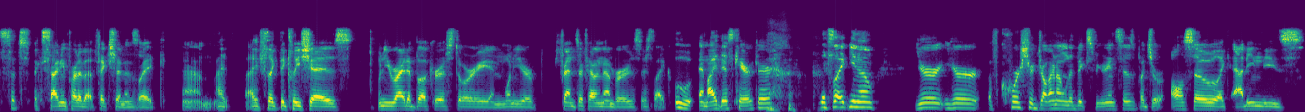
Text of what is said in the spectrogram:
such exciting part about fiction is like um, I, I feel like the cliche is when you write a book or a story and one of your friends or family members is like, "Ooh, am I this character?" it's like you know, you're you're of course you're drawing on lived experiences, but you're also like adding these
